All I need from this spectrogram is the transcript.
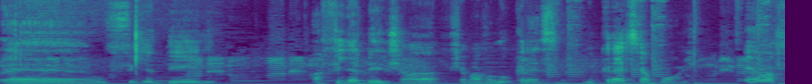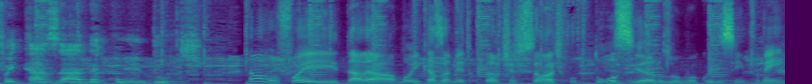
É, o filho dele, a filha dele chamava, chamava Lucrécia, Lucrécia Borgia. Ela foi casada com um duque Ela não foi dar a mão em casamento quando ela tinha, sei lá, tipo, 12 anos ou alguma coisa assim também?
